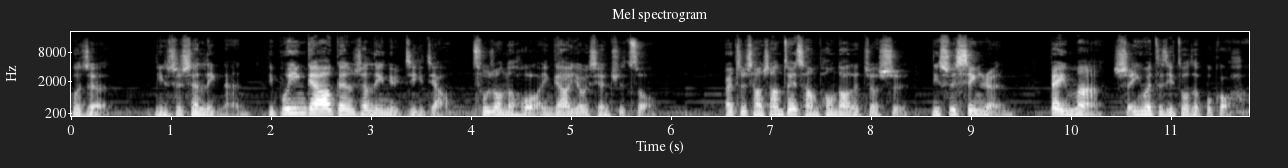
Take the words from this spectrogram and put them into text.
或者。你是生理男，你不应该要跟生理女计较，粗重的活应该要优先去做。而职场上最常碰到的就是，你是新人，被骂是因为自己做得不够好，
